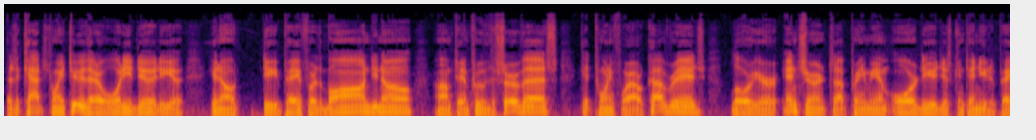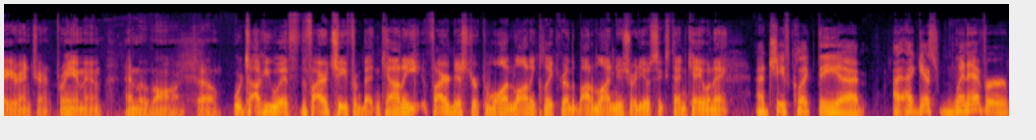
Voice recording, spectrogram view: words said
There's a catch 22 there. Well, what do you do? Do you, you know, do you pay for the bond, you know, um, to improve the service, get 24 hour coverage, lower your insurance uh, premium, or do you just continue to pay your insurance premium and move on? So we're talking with the fire chief from Benton County Fire District One, Lonnie Click, here on the Bottom Line News Radio 610 KONA. Uh, chief Click, the uh, I, I, guess whenever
